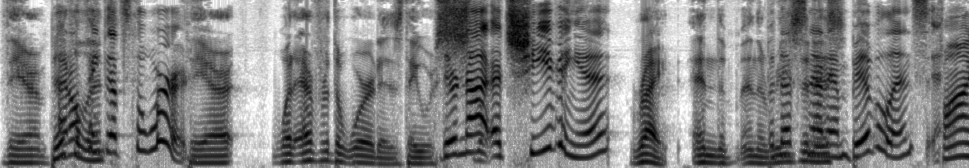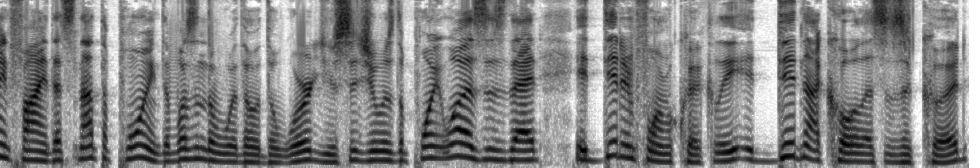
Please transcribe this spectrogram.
they're ambivalent. I don't think that's the word. They are whatever the word is. They were. They're sl- not achieving it, right, and the and the but that's reason not is ambivalence. fine, fine. That's not the point. That wasn't the, the the word usage. It was the point was is that it didn't form quickly. It did not coalesce as it could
